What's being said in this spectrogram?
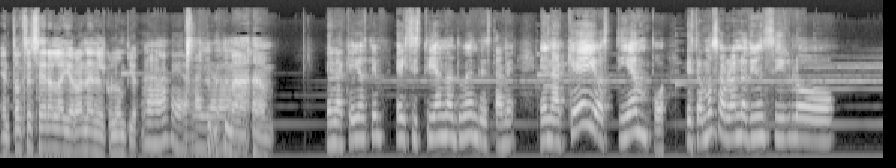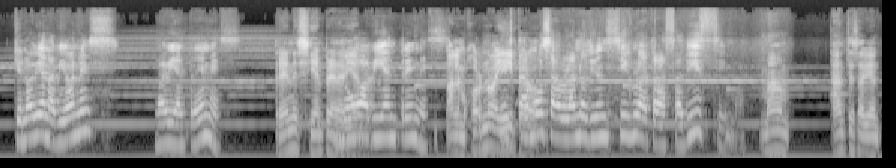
Entonces era la llorona en el columpio. Ajá, era la llorona. En aquellos tiempos existían los duendes también. En aquellos tiempos, estamos hablando de un siglo que no habían aviones, no habían trenes. Trenes siempre No habían. habían trenes. A lo mejor no ahí, Estamos hablando de un siglo atrasadísimo. pero... Mam, antes habían...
